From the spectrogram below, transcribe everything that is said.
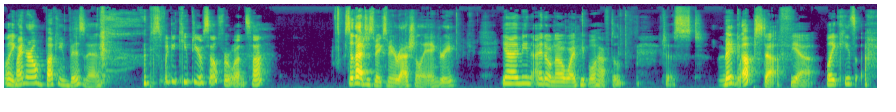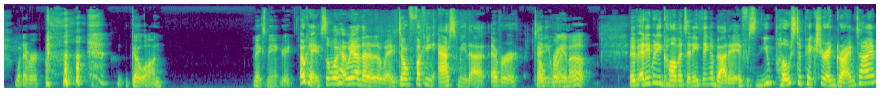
like Mind your own fucking business. just fucking keep to yourself for once, huh? So that just makes me irrationally angry. Yeah, I mean, I don't know why people have to just Make up stuff. yeah, like he's whatever. Go on. Makes me angry. Okay, so we ha- we have that out of the way. Don't fucking ask me that ever. Don't anyone. bring it up. If anybody comments anything about it, if you post a picture in Grime Time,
